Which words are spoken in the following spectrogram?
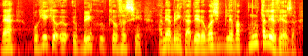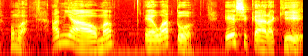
né? Por que, que eu, eu- eu brinco que eu falo assim? A minha brincadeira, eu gosto de levar com muita leveza. Vamos lá. A minha alma é o ator. Esse cara aqui,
